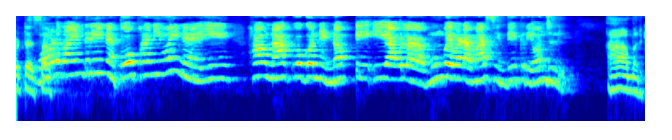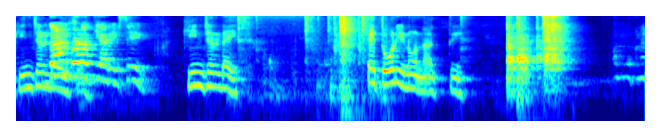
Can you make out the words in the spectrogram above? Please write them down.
બટા સા મોડ વાંદરી ને તોફાની હોય ને એ હાવ નાક વગરની નકટી ઈ આ ઓલા મુંબઈ વાળા માસી ની દીકરી અંજલિ. હા અમારી કિંજલ ગાન બળતિયારી છે. કિંજલ ડાય છે. એ તોડી નો નાખતી અમુક ને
